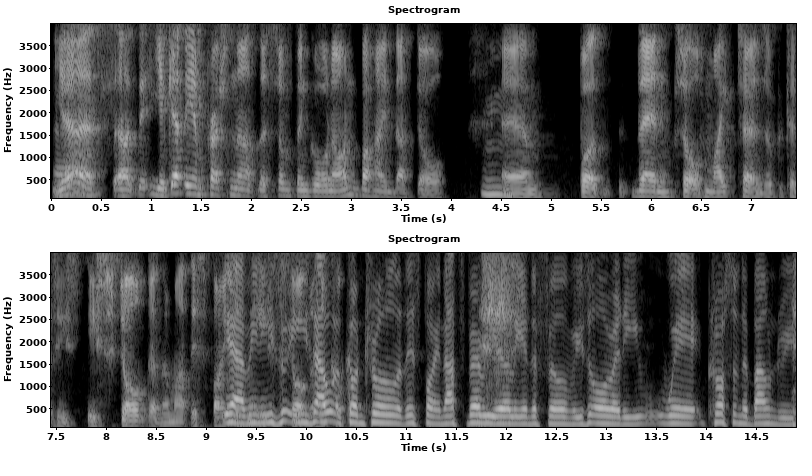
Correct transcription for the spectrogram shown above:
yeah, Uh, it's uh, you get the impression that there's something going on behind that door. mm. Um, but then sort of Mike turns up because he's he's stalking them at this point. yeah, I mean he? he's stalking he's out of control at this point. That's very early in the film. He's already way crossing the boundaries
